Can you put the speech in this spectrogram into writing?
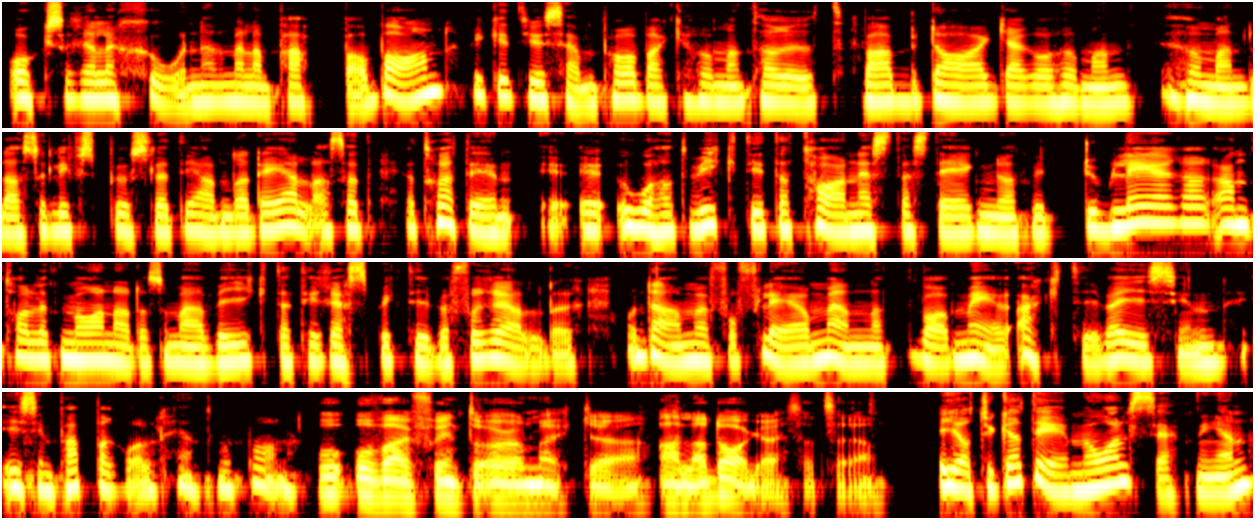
och också relationen mellan pappa och barn, vilket ju sen påverkar hur man tar ut vabbdagar och hur man, hur man löser livspusslet i andra delar. Så jag tror att det är, en, är oerhört viktigt att ta nästa steg nu, att vi dubblerar antalet månader som är vikta till respektive förälder och därmed får fler män att vara mer aktiva i sin, i sin papparoll gentemot barnen. Och, och varför inte öronmärka alla dagar så att säga? Jag tycker att det är målsättningen,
